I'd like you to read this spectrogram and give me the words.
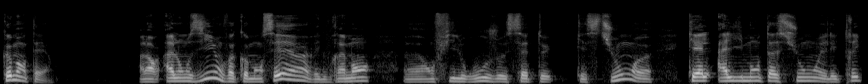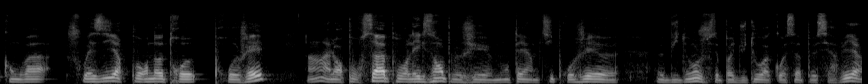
commentaires. Alors allons-y, on va commencer hein, avec vraiment en fil rouge cette question. quelle alimentation électrique on va choisir pour notre projet Alors pour ça, pour l'exemple, j'ai monté un petit projet bidon. Je ne sais pas du tout à quoi ça peut servir.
